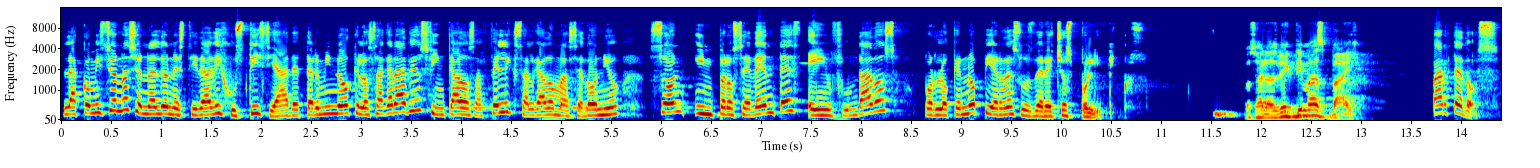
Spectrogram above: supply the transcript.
la Comisión Nacional de Honestidad y Justicia determinó que los agravios fincados a Félix Salgado Macedonio son improcedentes e infundados, por lo que no pierde sus derechos políticos. O sea, las víctimas, bye. Parte 2.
